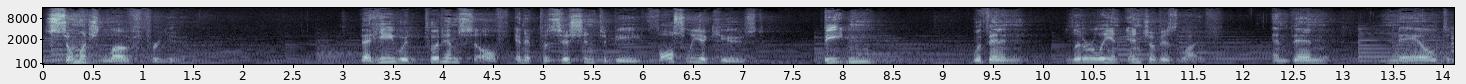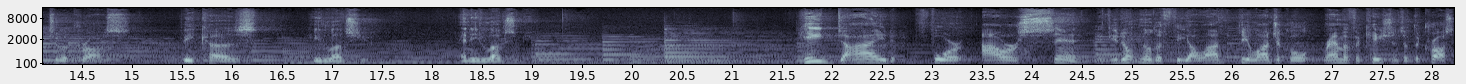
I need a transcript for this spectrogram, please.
so much love for you that he would put himself in a position to be falsely accused, beaten, within literally an inch of his life and then nailed to a cross because he loves you and he loves me. He died for our sin. If you don't know the theolo- theological ramifications of the cross,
